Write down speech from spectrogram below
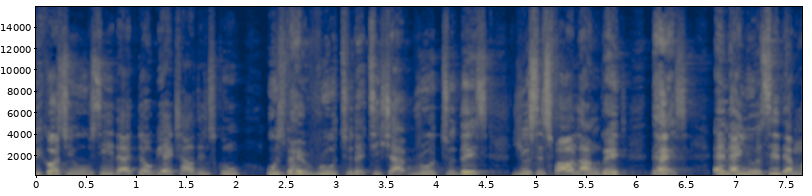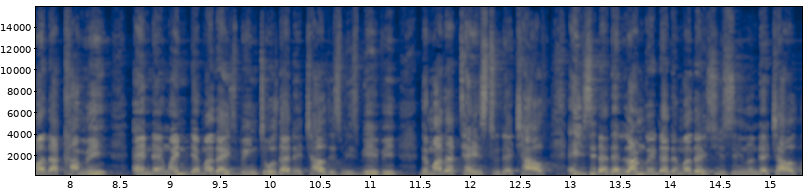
Because you see that there'll be a child in school who's very rude to the teacher, rude to this, uses foul language, this. And then you see the mother coming, and then when the mother is being told that the child is misbehaving, the mother turns to the child, and you see that the language that the mother is using on the child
